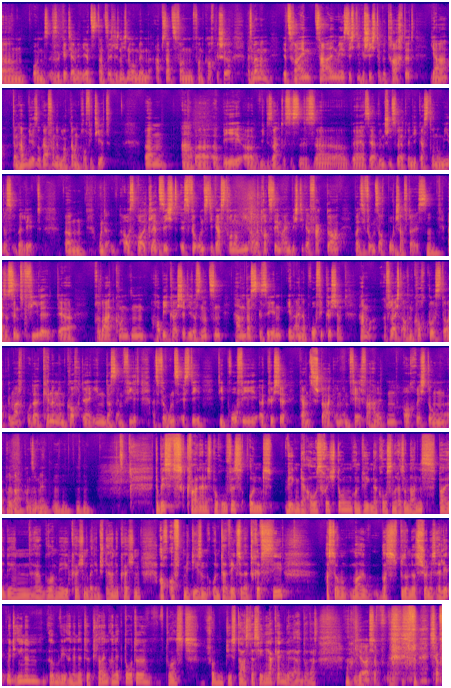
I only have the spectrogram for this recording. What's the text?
Ähm, und es geht ja jetzt tatsächlich nicht nur um den Absatz von, von Kochgeschirr. Also wenn man jetzt rein zahlenmäßig die Geschichte betrachtet, ja, dann haben wir sogar von dem Lockdown profitiert. Ähm, aber äh, B, äh, wie gesagt, es, ist, es wäre ja sehr wünschenswert, wenn die Gastronomie das überlebt. Ähm, und aus Allclad-Sicht ist für uns die Gastronomie aber trotzdem ein wichtiger Faktor, weil sie für uns auch Botschafter ist. Mhm. Also es sind viele der Privatkunden, Hobbyköche, die das nutzen, haben das gesehen in einer Profiküche, haben vielleicht auch einen Kochkurs dort gemacht oder kennen einen Koch, der ihnen das empfiehlt. Also für uns ist die, die Profiküche ganz stark im Empfehlverhalten auch Richtung äh, Privatkonsumenten. Mhm. Mhm. Du bist qua deines Berufes und wegen der Ausrichtung und wegen der großen Resonanz bei den äh, Gourmetköchen, bei den Sterneköchen auch oft mit diesen unterwegs oder triffst sie. Hast du mal was besonders Schönes erlebt mit ihnen? Irgendwie eine nette Kleinanekdote? Du hast schon die Stars der Szene ja kennengelernt, oder? Ja, ich habe ich hab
